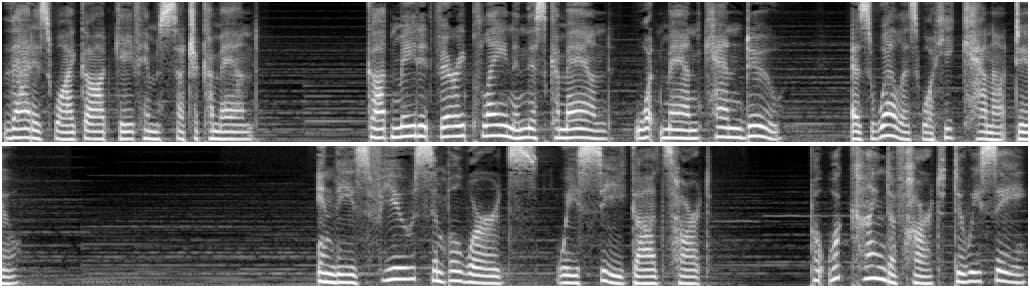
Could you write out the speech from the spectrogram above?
That is why God gave him such a command. God made it very plain in this command what man can do, as well as what he cannot do. In these few simple words, we see God's heart. But what kind of heart do we see?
